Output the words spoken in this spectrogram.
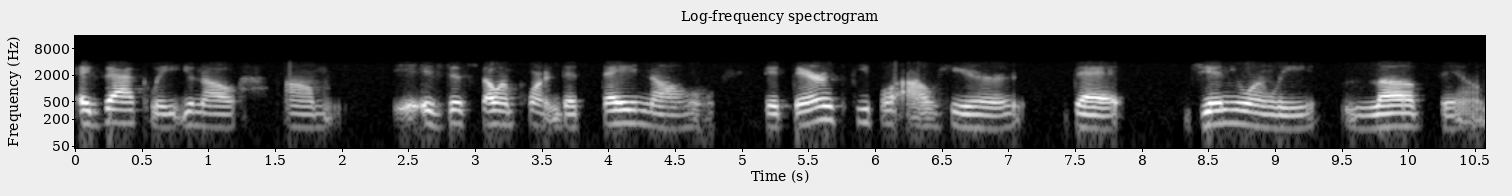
exactly. You know, um, it's just so important that they know that there's people out here that genuinely love them.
